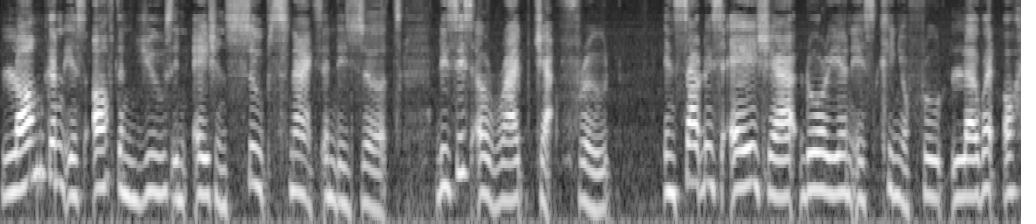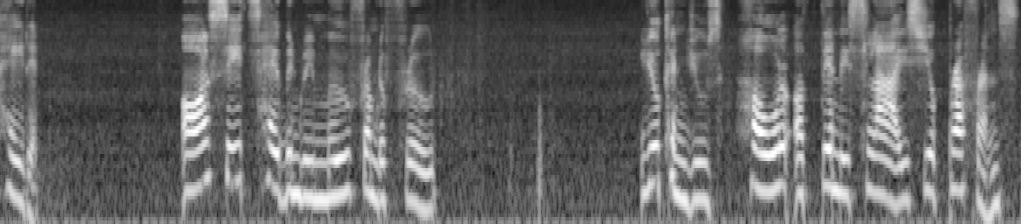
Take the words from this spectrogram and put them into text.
Longan is often used in Asian soups, snacks, and desserts. This is a ripe jackfruit. In Southeast Asia, durian is king of fruit, loved or hated. All seeds have been removed from the fruit. You can use whole or thinly sliced, your preference.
